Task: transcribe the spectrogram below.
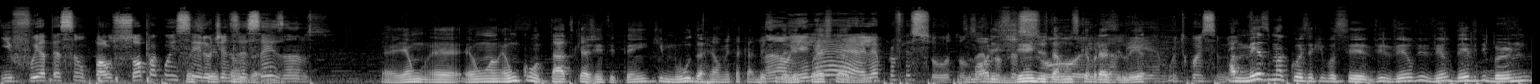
e fui até São Paulo só pra conhecer ele. Eu tinha Tom 16 anos. É, é um, é, é, um, é um contato que a gente tem que muda realmente a cabeça Não, da gente ele da é, vida. ele é professor. Tom Os é maiores professor, gênios da música brasileira. É muito conhecimento. A mesma coisa que você viveu, viveu David Byrne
